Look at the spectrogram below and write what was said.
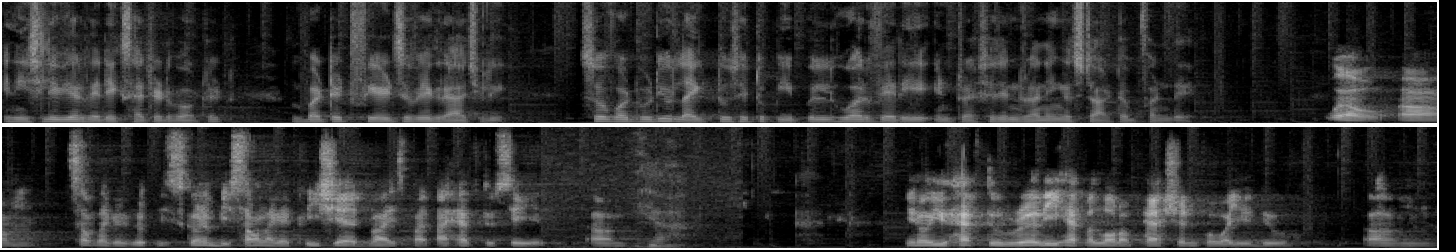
initially we are very excited about it, but it fades away gradually. So what would you like to say to people who are very interested in running a startup one day? Well, um, sounds like a it's going to be sound like a cliche advice, but I have to say it. Um, Yeah, you know, you have to really have a lot of passion for what you do, um,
